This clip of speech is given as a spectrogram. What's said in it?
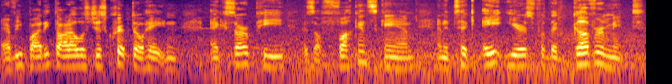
Everybody thought I was just crypto hating. XRP is a fucking scam, and it took eight years for the government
